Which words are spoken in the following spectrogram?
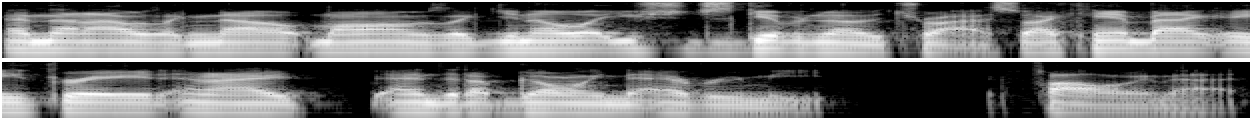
and then I was like no mom was like you know what you should just give it another try so I came back eighth grade and I ended up going to every meet following that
